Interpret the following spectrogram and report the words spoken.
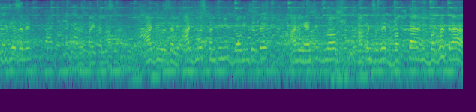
किती दिवस झाले? अ, ताई चाललं. आठ दिवस झाले. आठ दिवस कंटिन्यू ब्लॉगिंग करतोय. आणि यांचे ब्लॉग आपण सगळे बघता आणि बघत राहा.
